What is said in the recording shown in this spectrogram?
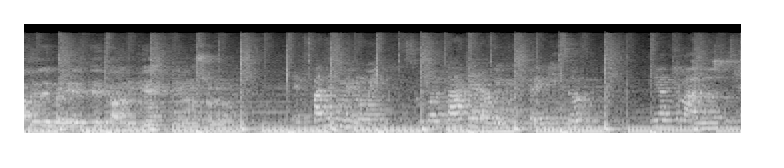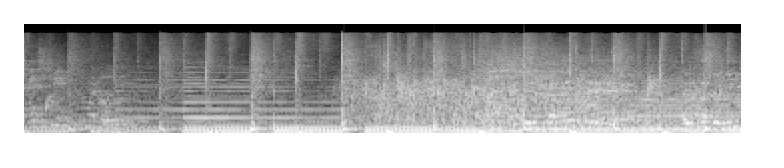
fate delle barriere elettroniche e non solo. E fate come noi, supportate la Weekend Treviso. Mi raccomando, sosteneteci numerosi. Direttamente dagli Stati Uniti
